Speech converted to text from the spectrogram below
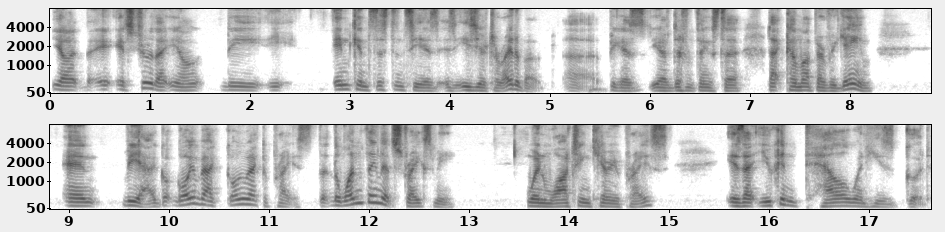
you know it, it's true that you know the, the inconsistency is is easier to write about uh, because you have different things to that come up every game. And yeah go, going back going back to price the, the one thing that strikes me when watching Carey Price is that you can tell when he's good.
